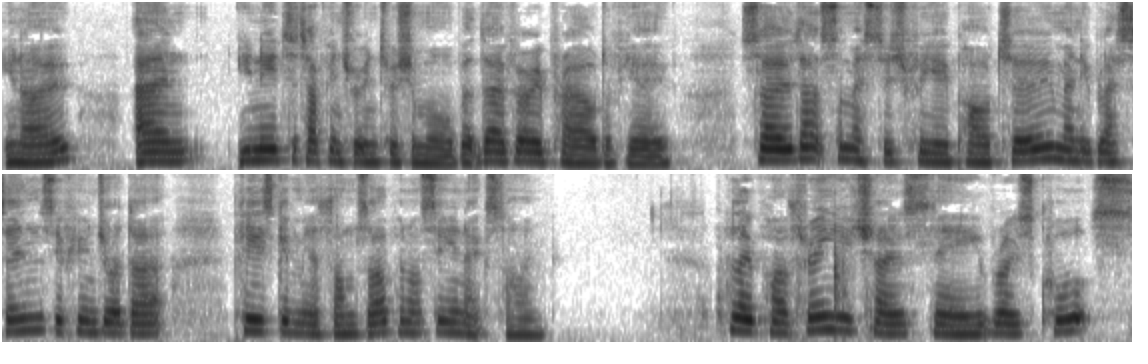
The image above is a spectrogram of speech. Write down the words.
you know, and you need to tap into your intuition more, but they're very proud of you. So that's the message for you, part two. Many blessings. If you enjoyed that, please give me a thumbs up and I'll see you next time. Hello, part three. You chose the rose quartz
